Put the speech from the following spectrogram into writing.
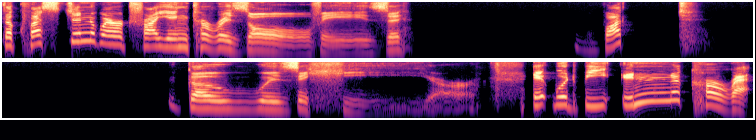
The question we're trying to resolve is what goes here. It would be incorrect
